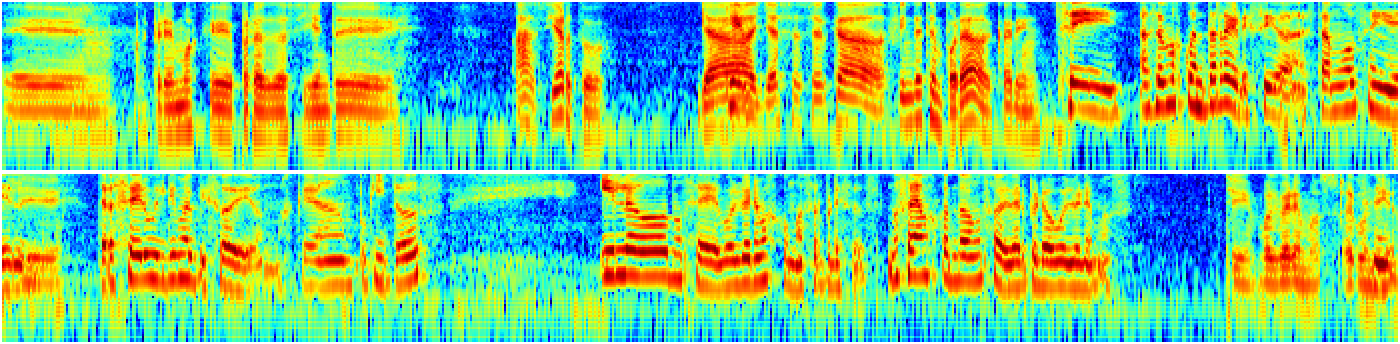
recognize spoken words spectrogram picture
Eh, esperemos que para la siguiente Ah, cierto. Ya ¿Qué? ya se acerca fin de temporada, Karen. Sí, hacemos cuenta regresiva. Estamos en el Sí. tercer último episodio. Nos quedan poquitos. Y luego, no sé, volveremos con más sorpresas. No sabemos cuándo vamos a volver, pero volveremos. Sí, volveremos algún Sí. día,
